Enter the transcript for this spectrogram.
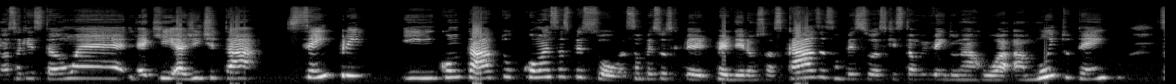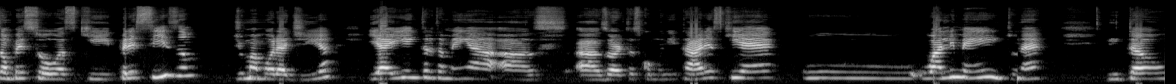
Nossa questão é, é que a gente está sempre em contato com essas pessoas. São pessoas que per perderam suas casas, são pessoas que estão vivendo na rua há muito tempo, são pessoas que precisam de uma moradia. E aí entra também a, as, as hortas comunitárias, que é o, o alimento, né? Então,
